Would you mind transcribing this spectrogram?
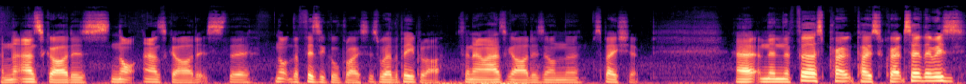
and Asgard is not Asgard. It's the not the physical place. It's where the people are. So now Asgard is on the spaceship, uh, and then the first post credit. So there is,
